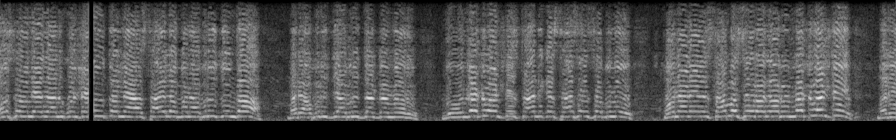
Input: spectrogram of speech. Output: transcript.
అవసరం లేదు అనుకుంటే ఆ స్థాయిలో మన అభివృద్ధి ఉందా? మరి అభివృద్ధి అభివృద్ధి అంటున్నారు. నువ్వు ఉన్నటువంటి స్థానిక శాసనసభ్యులు కోననేని సాంబశివరావు గారు ఉన్నటువంటి మరి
